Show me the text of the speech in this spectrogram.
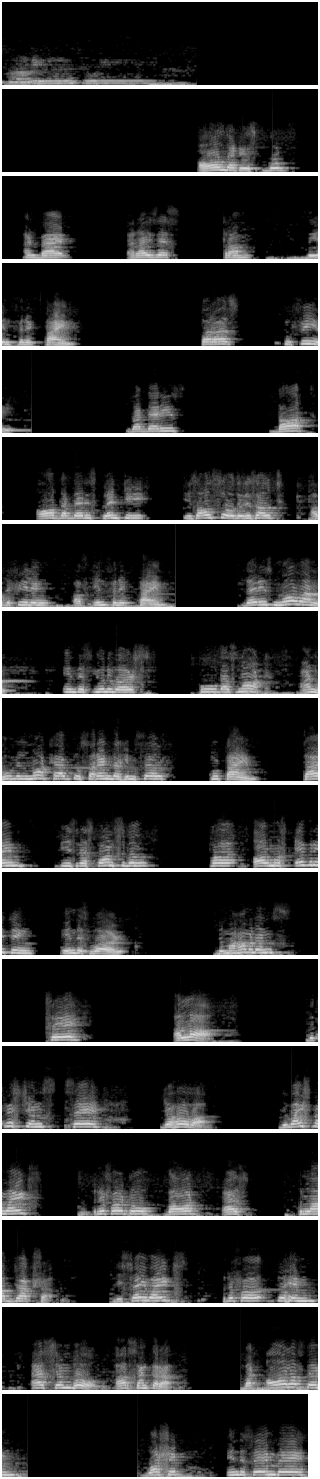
భావించుడి all that is good and bad arises from the infinite time. For us to feel that there is dearth or that there is plenty is also the result of the feeling of infinite time. There is no one in this universe who does not and who will not have to surrender himself to time. Time is responsible for almost everything in this world. The Mohammedans say Allah. The Christians say Jehovah. The Vaishnavites refer to God as Kulabjaksha. The Shaivites refer to him as Shambho or Sankara. But all of them worship in the same way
